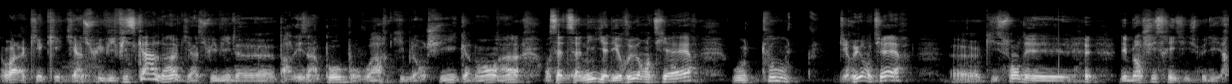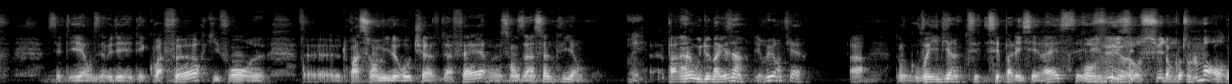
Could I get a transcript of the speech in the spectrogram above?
voilà qui, qui, qui, a un suivi fiscal, hein, qui a un suivi par les impôts pour voir qui blanchit, comment. Hein. En Seine-Saint-Denis, il y a des rues entières où tout des rues entières euh, qui sont des, des blanchisseries, si je peux dire. C'est-à-dire, vous avez des, des, coiffeurs qui font euh, euh, 300 000 euros de chiffre d'affaires euh, sans un seul client. Oui. Pas un ou deux magasins, des rues entières. Ah, donc vous voyez bien que c'est pas les CRS, c'est au vu au sud de tout le monde.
